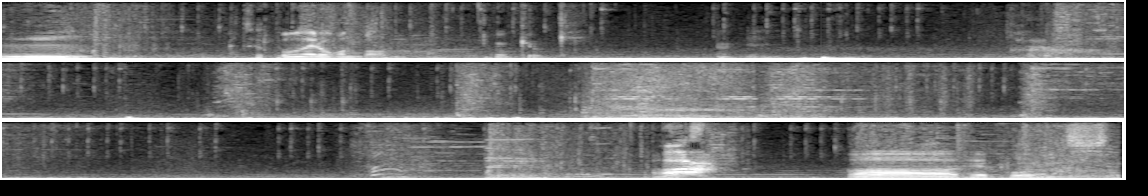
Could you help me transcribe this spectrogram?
음, 쟤 또 내려간다. 오케이 오케이. 아! 아 대포 미친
